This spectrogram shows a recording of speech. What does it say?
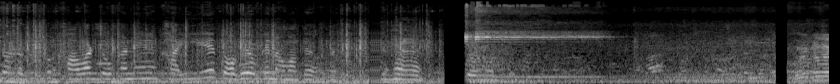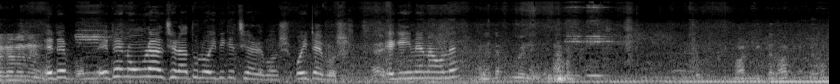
চলো দুটো খাওয়ার দোকানে খাইয়ে তবে ওকে নামাতে হবে। হ্যাঁ তোর মধ্যে। এটা এটা নোংরা আছে রাতুল ওইদিকে চেয়ারে বস ওইটাই বস। এগিয়ে নে না হলে। এটা পুরো নেই ধর ঠিকঠাক ধর ঠিকঠাক ধর।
